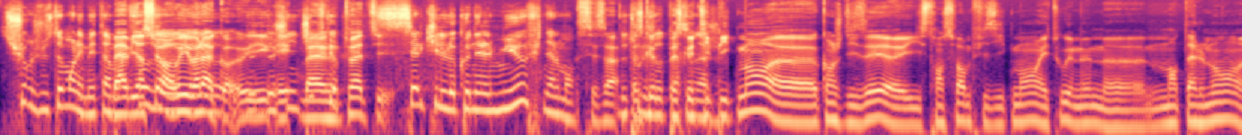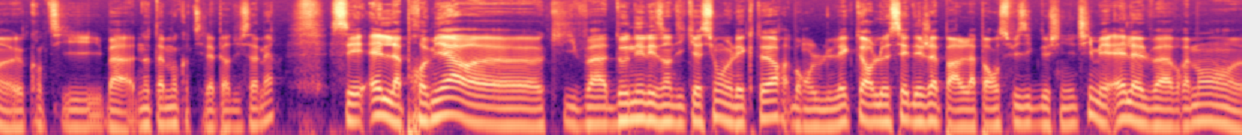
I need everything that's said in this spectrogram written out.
sur justement les métamorphoses. Bah bien sûr, oui, voilà. de- et- Shinichi, bah, tu celle qui le connaît le mieux finalement. C'est ça. de Parce les que, parce que typiquement, euh, quand je disais, euh, il se transforme physiquement et tout, et même euh, mentalement, quand il, bah, notamment quand il a perdu sa mère, c'est elle la première qui va donner les indications au lecteur. Bon, le lecteur le sait déjà par l'apparence physique de Shinichi, mais elle, elle va vraiment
